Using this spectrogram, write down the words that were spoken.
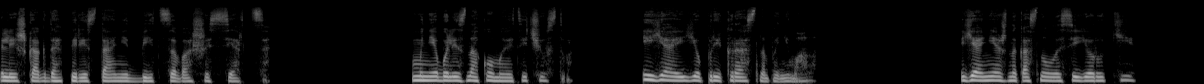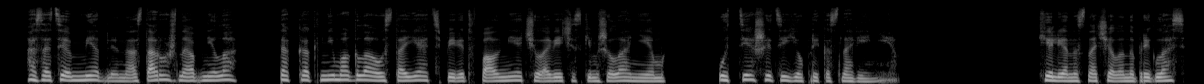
лишь когда перестанет биться ваше сердце? Мне были знакомы эти чувства, и я ее прекрасно понимала. Я нежно коснулась ее руки, а затем медленно, осторожно обняла так как не могла устоять перед вполне человеческим желанием утешить ее прикосновением. Хелена сначала напряглась,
